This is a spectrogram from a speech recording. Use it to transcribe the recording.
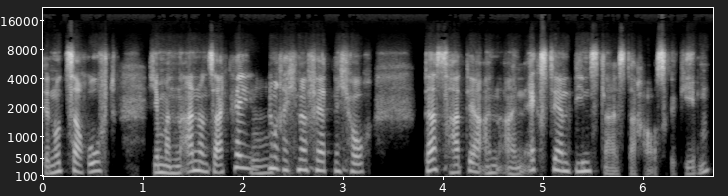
der Nutzer ruft jemanden an und sagt, hey, mhm. mein Rechner fährt nicht hoch. Das hat er an einen externen Dienstleister rausgegeben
